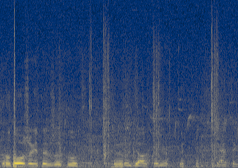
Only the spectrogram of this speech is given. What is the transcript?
продовжуєте вже тут. Щиро дякую. Дякую.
